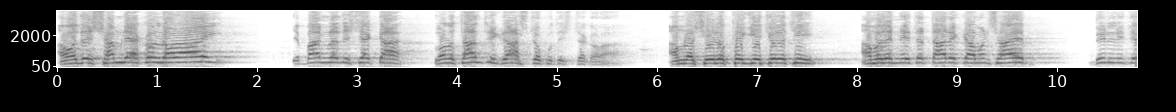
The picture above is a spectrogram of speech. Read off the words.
আমাদের সামনে এখন লড়াই যে বাংলাদেশে একটা গণতান্ত্রিক রাষ্ট্র প্রতিষ্ঠা করা। আমরা সেই লক্ষ্যে গিয়ে চলেছি। আমাদের নেতা তারেক রহমান সাহেব দিল্লিতে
